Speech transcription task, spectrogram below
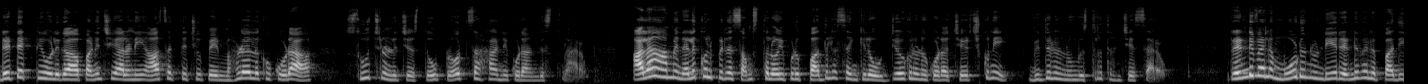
డిటెక్టివ్లుగా పనిచేయాలని ఆసక్తి చూపే మహిళలకు కూడా సూచనలు చేస్తూ ప్రోత్సాహాన్ని కూడా అందిస్తున్నారు. అలా ఆమె నెలకొల్పిన సంస్థలో ఇప్పుడు పదుల సంఖ్యలో ఉద్యోగులను కూడా చేర్చుకుని విధులను విస్తృతం చేశారు. రెండు వేల మూడు నుండి రెండు వేల పది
